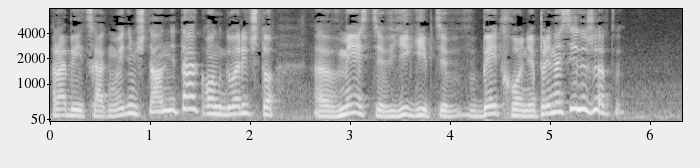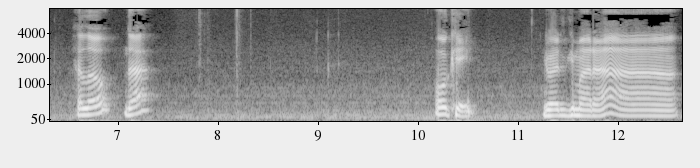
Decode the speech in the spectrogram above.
Раби Ицхак, мы видим, считал не так. Он говорит, что Э, вместе в Египте, в Бейтхоне, приносили жертвы. Hello, да? Окей. Okay. Говорит Гимара.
